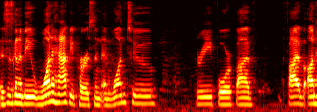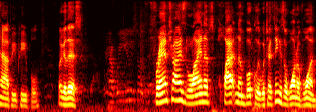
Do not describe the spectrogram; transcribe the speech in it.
This is going to be one happy person and one, two, three, four, five, five unhappy people. Look at this. Franchise lineups platinum booklet, which I think is a one of one.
